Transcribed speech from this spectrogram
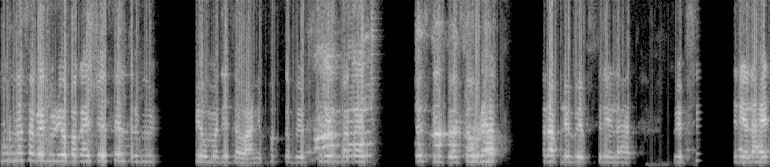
पूर्ण सगळे व्हिडिओ बघायचे असेल तर व्हिडिओमध्ये जावा. आणि फक्त वेब सिरियल बघायचे असतील तर चौऱ्याहत्तर आपले वेब सिरियल आहेत. वेब सिरियल आहेत.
